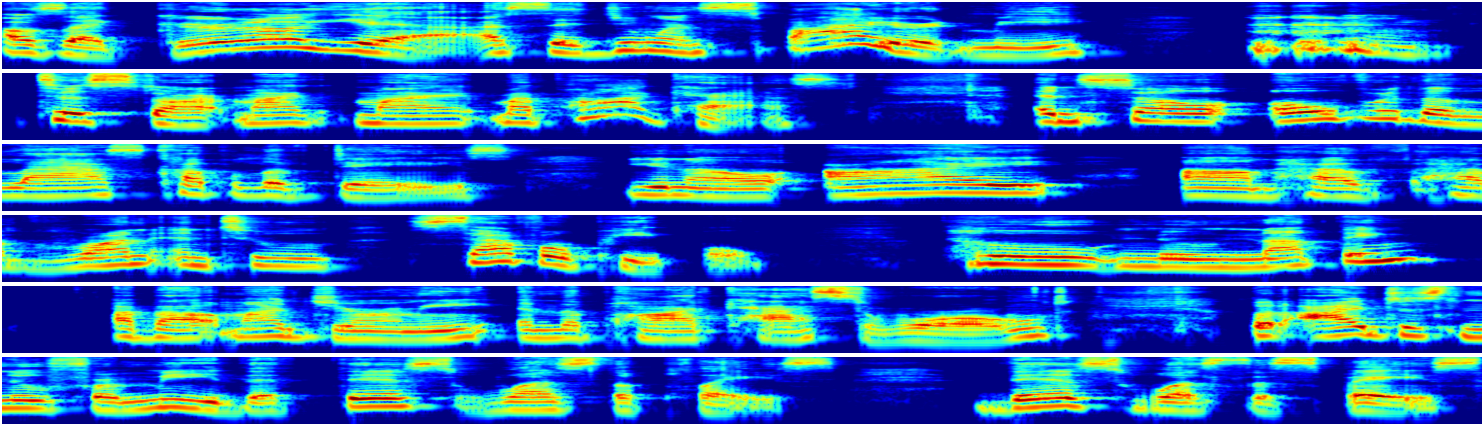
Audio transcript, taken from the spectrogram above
I was like, Girl, yeah. I said, You inspired me to start my my my podcast. And so over the last couple of days, you know, I um, have have run into several people who knew nothing about my journey in the podcast world, but I just knew for me that this was the place. This was the space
